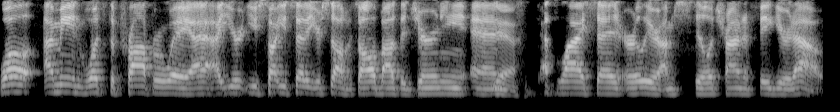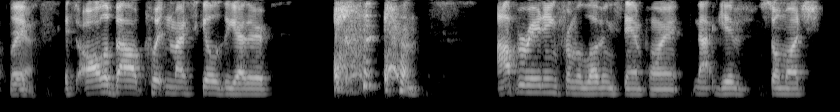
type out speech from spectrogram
Well, I mean, what's the proper way? I, I you're, you saw you said it yourself. It's all about the journey, and yeah that's why I said earlier. I'm still trying to figure it out. Like yeah it's all about putting my skills together, operating from a loving standpoint, not give so much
